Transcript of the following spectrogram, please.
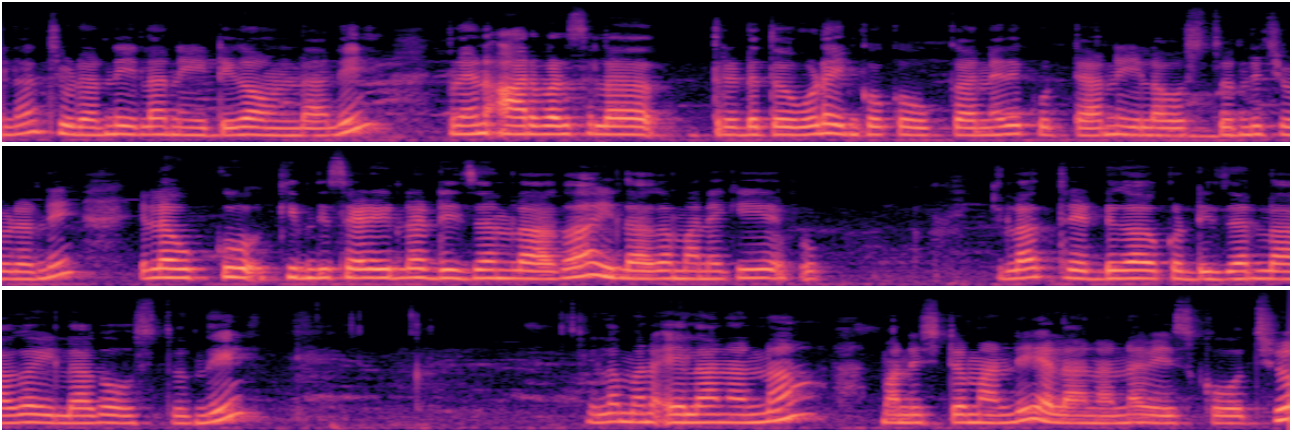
ఇలా చూడండి ఇలా నీట్గా ఉండాలి. ఇప్పుడు నేను ఆరు వరుసల థ్రెడ్తో కూడా ఇంకొక ఉక్కు అనేది కుట్టాను. ఇలా వస్తుంది చూడండి. ఇలా ఉక్కు కింది సైడ్ ఇలా డిజైన్ లాగా ఇలాగ మనకి ఇలా థ్రెడ్గా ఒక డిజైన్ లాగా ఇలాగ వస్తుంది. ఇలా మన ఎలానన్నా మన ఇష్టం అండి ఎలానన్నా వేసుకోవచ్చు.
